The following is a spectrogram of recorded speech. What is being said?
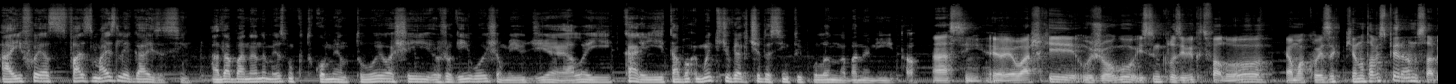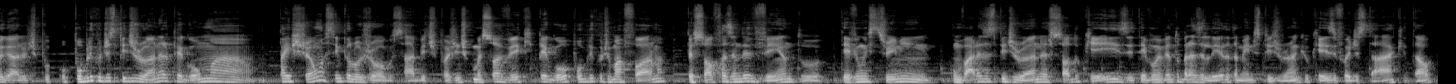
aí foi as fases mais legais, assim. A da banana mesmo que tu comentou, eu achei, eu joguei hoje ao meio-dia ela e, cara, e tava muito divertido assim, tu ir pulando na bananinha e tal. Ah, sim. Eu, eu acho que o jogo, isso inclusive que tu falou é uma coisa que eu não tava esperando, sabe, Galho? Tipo, o público de speedrunner pegou uma paixão, assim, pelo jogo, sabe? Tipo, a gente começou a ver que pegou o público de uma forma, o pessoal fazendo evento, teve um streaming com vários speedrunners só do Case, teve um evento brasileiro também de speedrun que o Case foi destaque e tal.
